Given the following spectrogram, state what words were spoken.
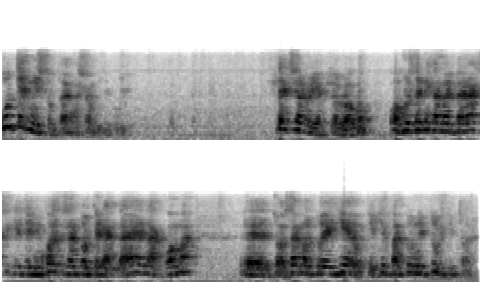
Ούτε εμείς το περάσαμε τη Βουλή. Δεν ξέρω για ποιο λόγο. Όπως δεν είχαμε περάσει και την υπόθεση από το 31 ακόμα ε, το θέμα του Αιγαίου και εκεί πατούν οι Τούρκοι τώρα.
